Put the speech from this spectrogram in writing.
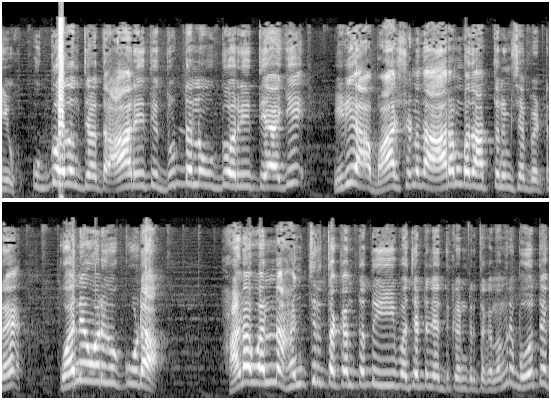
ಈ ಉಗ್ಗೋದಂತ ಹೇಳ್ತಾರೆ. ಆ ರೀತಿ ದುಡ್ಡನ್ನು ಉಗ್ಗೋ ರೀತಿಯಾಗಿ ಇಡೀ ಆ ಭಾಷಣದ ಆರಂಭದ ಹತ್ತು ನಿಮಿಷ ಬಿಟ್ಟರೆ ಕೊನೆವರೆಗೂ ಕೂಡ ಹಣವನ್ನು ಹಂಚಿರ್ತಕ್ಕಂಥದ್ದು ಈ ಬಜೆಟಲ್ಲಿ ಎದ್ದುಕೊಂಡಿರ್ತಕ್ಕಂಥ ಅಂದರೆ ಬಹುತೇಕ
